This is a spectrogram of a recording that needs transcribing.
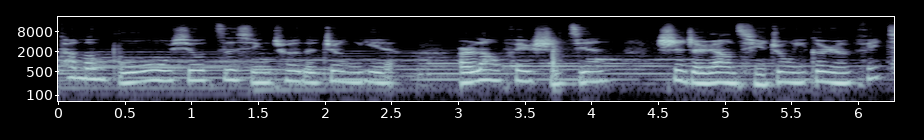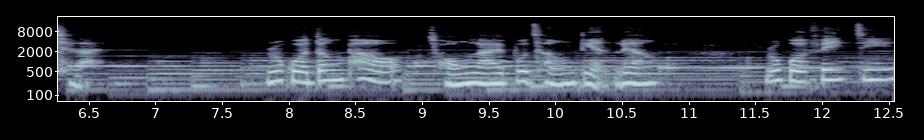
他们不误修自行车的正业，而浪费时间。试着让其中一个人飞起来。如果灯泡从来不曾点亮，如果飞机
